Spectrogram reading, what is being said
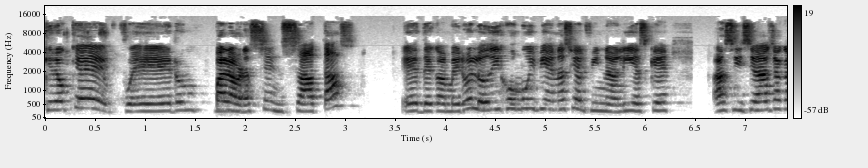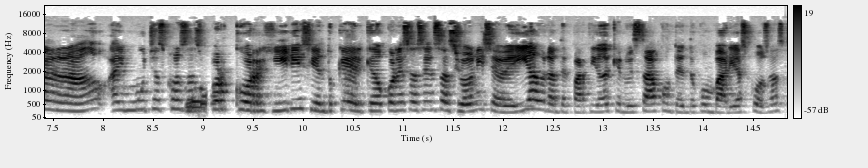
creo que fueron palabras sensatas eh, de Gamero lo dijo muy bien hacia el final y es que así se haya ganado, hay muchas cosas por corregir y siento que él quedó con esa sensación y se veía durante el partido de que no estaba contento con varias cosas.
